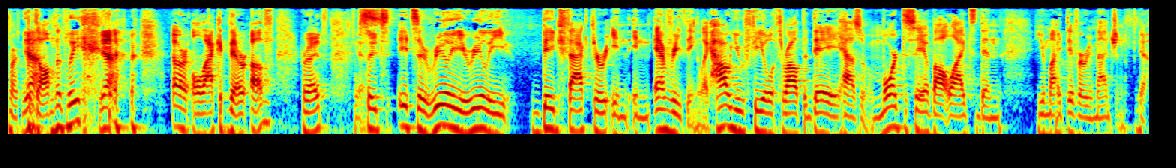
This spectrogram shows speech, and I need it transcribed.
right? Yeah. Predominantly, Yeah. or lack thereof, right? Yes. So it's it's a really really big factor in in everything. Like how you feel throughout the day has more to say about light than you might ever imagine. Yeah.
